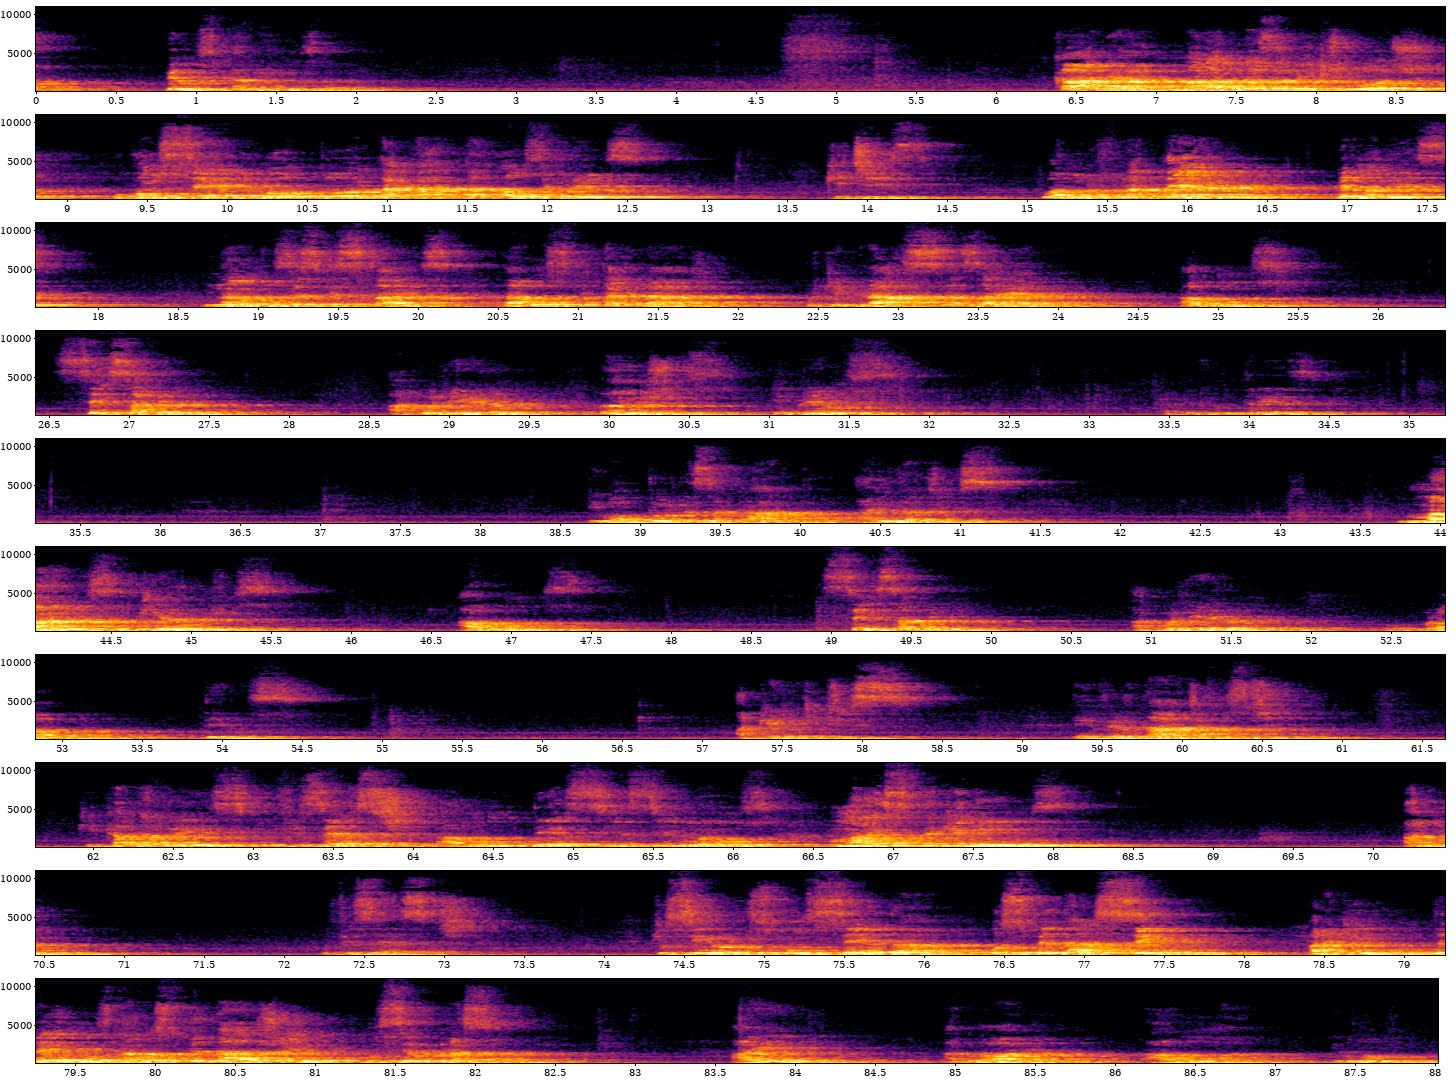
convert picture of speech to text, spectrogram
pelos caminhos da vida. Calha maravilhosamente hoje o conselho da carta aos Hebreus, que diz: o amor fraterno permaneça, não vos esqueçais da hospitalidade, porque graças a ela, alguns, sem saber, acolheram anjos. Hebreus, capítulo 13. E o carta ainda diz: mais do que anjos, alguns, sem saber, acolheram o próprio Deus. Aquele que disse: Em verdade vos digo, que cada vez que fizeste a um desses irmãos mais pequeninos, mim o fizeste. Que o Senhor nos conceda hospedar sempre para que encontremos na hospedagem o seu coração. A Ele a glória, a honra e o louvor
